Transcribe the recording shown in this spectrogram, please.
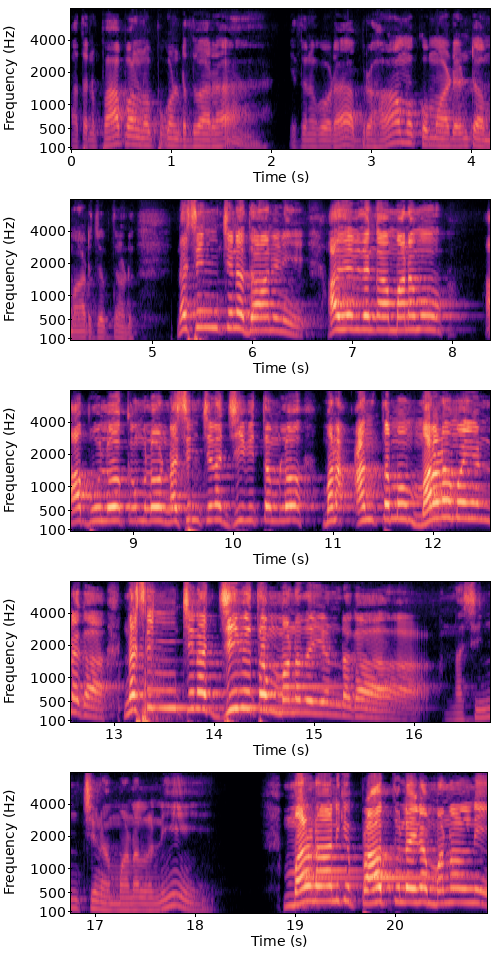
అతను పాపాలను ఒప్పుకుంట ద్వారా ఇతను కూడా అబ్రహాము కుమారుడు అంటూ ఆ మాట చెప్తున్నాడు. నశించిన దానిని. అదేవిధంగా మనము ఆ భూలోకంలో నశించిన జీవితంలో మన అంతము మరణమై ఉండగా నశించిన జీవితం మనదై ఉండగా నశించిన మనల్ని మరణానికి ప్రాప్తులైన మనల్ని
